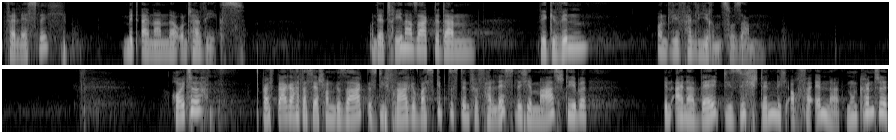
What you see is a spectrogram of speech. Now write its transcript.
Verlässlich, miteinander unterwegs. Und der Trainer sagte dann, wir gewinnen und wir verlieren zusammen. Heute Ralf Berger hat das ja schon gesagt, ist die Frage, was gibt es denn für verlässliche Maßstäbe in einer Welt, die sich ständig auch verändert? Nun könnte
